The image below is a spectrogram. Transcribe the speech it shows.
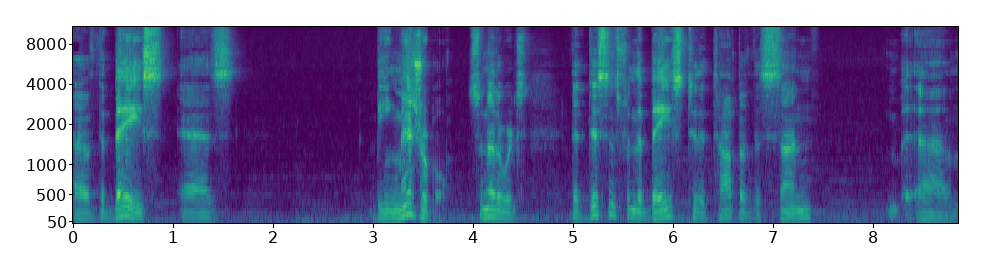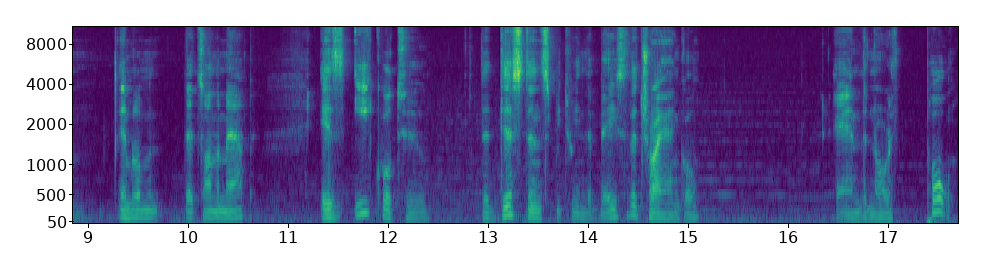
of the base as being measurable. So, in other words, the distance from the base to the top of the sun um, emblem that's on the map is equal to the distance between the base of the triangle and the North Pole.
